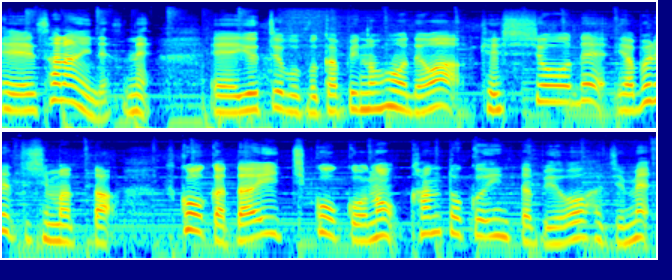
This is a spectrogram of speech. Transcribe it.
えー、さらにですね、えー、YouTube ブカピの方では決勝で敗れてしまった福岡第一高校の監督インタビューをはじめ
